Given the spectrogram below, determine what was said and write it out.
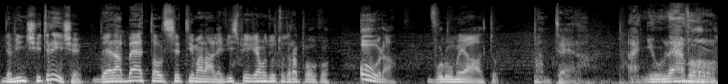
la vincitrice della battle settimanale. Vi spieghiamo tutto tra poco. Ora, volume alto, Pantera, a new level.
